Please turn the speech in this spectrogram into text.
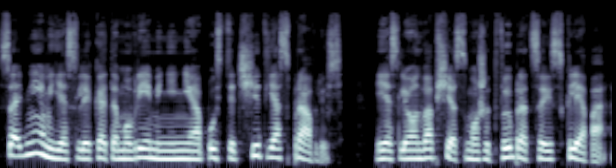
С одним, если к этому времени не опустят щит, я справлюсь. Если он вообще сможет выбраться из склепа.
